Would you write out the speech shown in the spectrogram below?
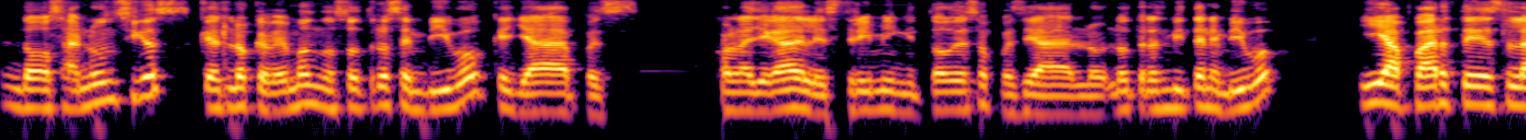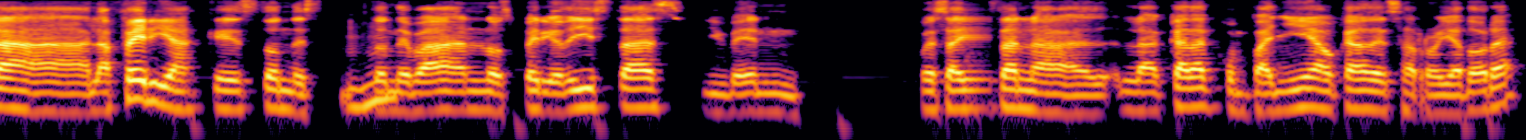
los anuncios, que es lo que vemos nosotros en vivo, que ya pues con la llegada del streaming y todo eso, pues ya lo, transmiten en vivo. Y aparte es la, la feria, que es donde, donde van los periodistas y ven, pues ahí están la, la, cada compañía o cada desarrolladora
